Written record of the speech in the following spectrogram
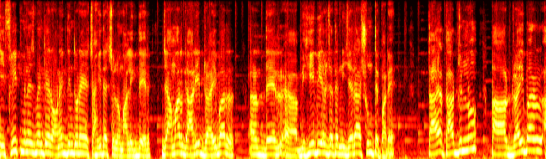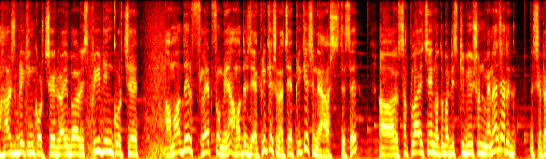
এই ফ্লিট ম্যানেজমেন্টের অনেক দিন ধরে চাহিদা ছিল মালিকদের যে আমার গাড়ির ড্রাইভার দের বিহেভিয়ার যাতে নিজেরা শুনতে পারে। তার তার জন্য ড্রাইভার হার্শ ব্রেকিং করছে ড্রাইভার স্পিডিং করছে আমাদের প্ল্যাটফর্মে আমাদের যে অ্যাপ্লিকেশন আছে অ্যাপ্লিকেশনে আসতেছে সাপ্লাই চেইন অথবা ডিস্ট্রিবিউশন ম্যানেজার সেটা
